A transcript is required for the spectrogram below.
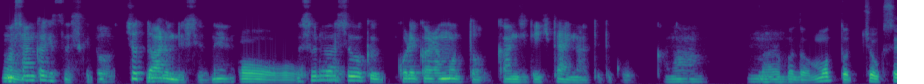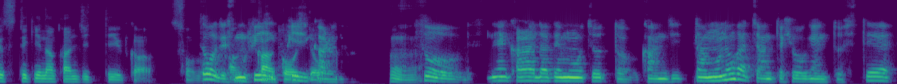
まあうん3ヶ月ですけど、ちょっとあるんですよね。それはすごくこれからもっと感じていきたいなってとこかな。うんなるほど。もっと直接的な感じっていうか、そのそうです。もうフィジカルな。うん。そうですね。体でもうちょっと感じたものがちゃんと表現として、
